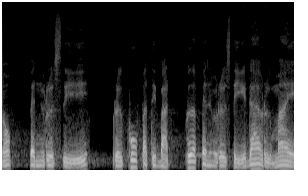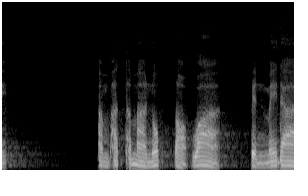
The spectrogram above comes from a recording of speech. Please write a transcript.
นพเป็นฤาษีหรือผู้ปฏิบัติเพื่อเป็นฤาษีได้หรือไม่ อัมพัทมานพตอบว่า เป็นไม่ได้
